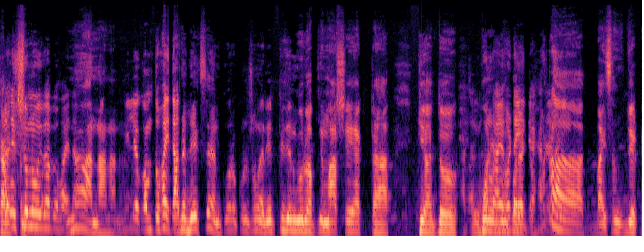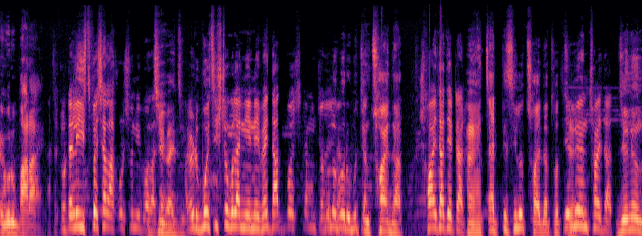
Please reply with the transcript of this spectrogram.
কালেকশন ওইভাবে হয় না। না না না মিলে কম তো ভাই আপনি দেখছেন কোন সময় রেড পিজন গরু আপনি মাসে একটা কি হয়তো আচ্ছা, পনেরো দিন পরে হঠাৎ বাইচান্স দু একটা গরু বাড়ায়। আচ্ছা টোটালি স্পেশাল আকর্ষণই বলা জি যায়। ভাই জি। আর একটু বৈশিষ্ট্যগুলা নিয়ে নেই ভাই দাঁত বয়স কেমন চলে গরু বুঝছেন ছয় দাঁত। ছয় দাঁত এটা হ্যাঁ চারটি ছিল ছয় দাঁত হচ্ছে। জেনুইন ছয় দাঁত। জেনুইন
